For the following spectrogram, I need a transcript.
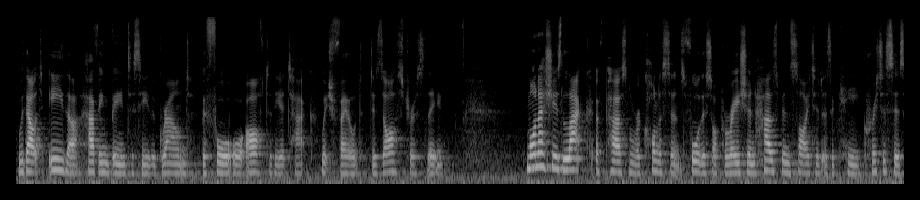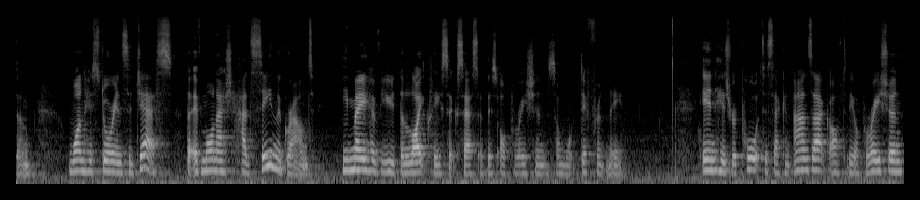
without either having been to see the ground before or after the attack, which failed disastrously. Monash's lack of personal reconnaissance for this operation has been cited as a key criticism. One historian suggests that if Monash had seen the ground, he may have viewed the likely success of this operation somewhat differently. In his report to 2nd Anzac after the operation,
